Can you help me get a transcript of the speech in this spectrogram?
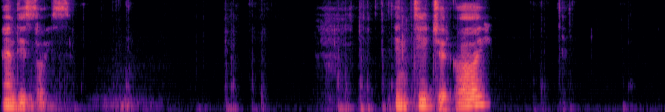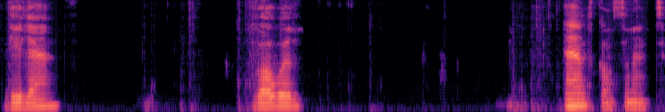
and the size. Integer i, the length, vowel, and consonant.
